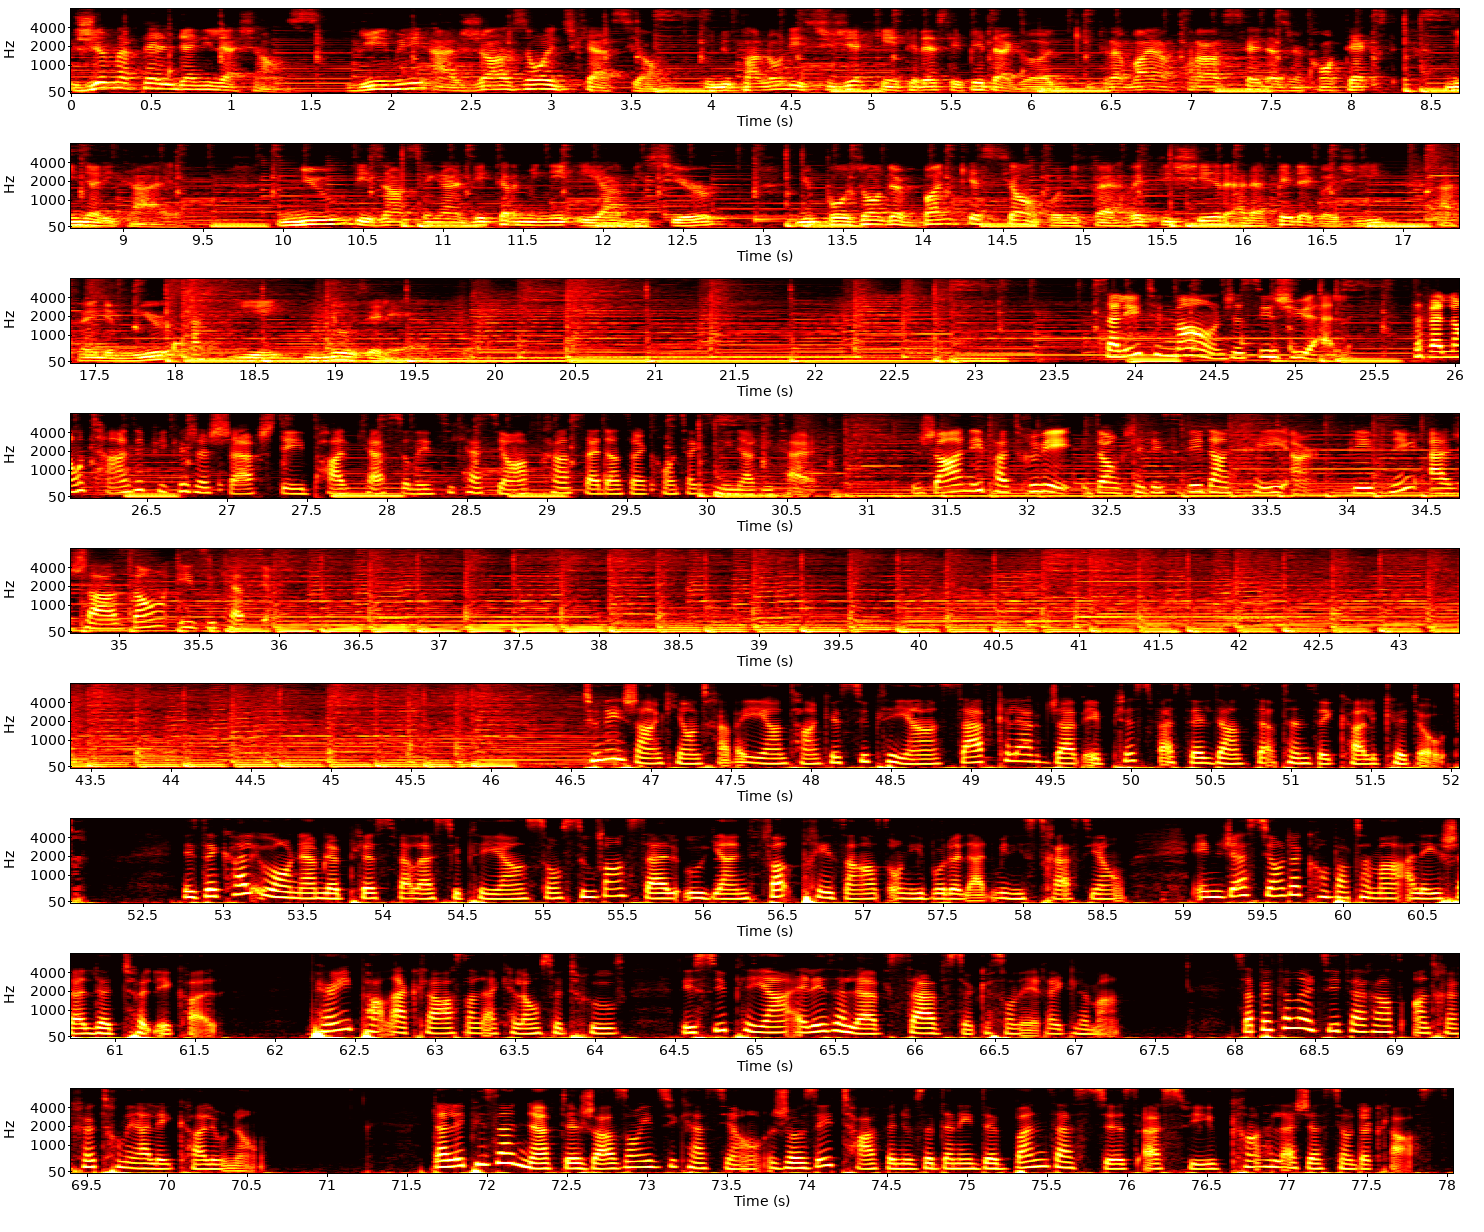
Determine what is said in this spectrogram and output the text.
Je m'appelle Danny Lachance. Bienvenue à Jason Éducation, où nous parlons des sujets qui intéressent les pédagogues qui travaillent en français dans un contexte minoritaire. Nous, des enseignants déterminés et ambitieux, nous posons de bonnes questions pour nous faire réfléchir à la pédagogie afin de mieux appuyer nos élèves. Salut tout le monde, je suis Juelle. Ça fait longtemps depuis que je cherche des podcasts sur l'éducation en français dans un contexte minoritaire. J'en ai pas trouvé, donc j'ai décidé d'en créer un. Bienvenue à Jason Éducation. Tous les gens qui ont travaillé en tant que suppléants savent que leur job est plus facile dans certaines écoles que d'autres. Les écoles où on aime le plus faire la suppléance sont souvent celles où il y a une forte présence au niveau de l'administration et une gestion de comportement à l'échelle de toute l'école. Peu importe la classe dans laquelle on se trouve, les suppléants et les élèves savent ce que sont les règlements. Ça peut faire la différence entre retourner à l'école ou non. Dans l'épisode 9 de Jason Éducation, José Toffe nous a donné de bonnes astuces à suivre quant à la gestion de classe.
